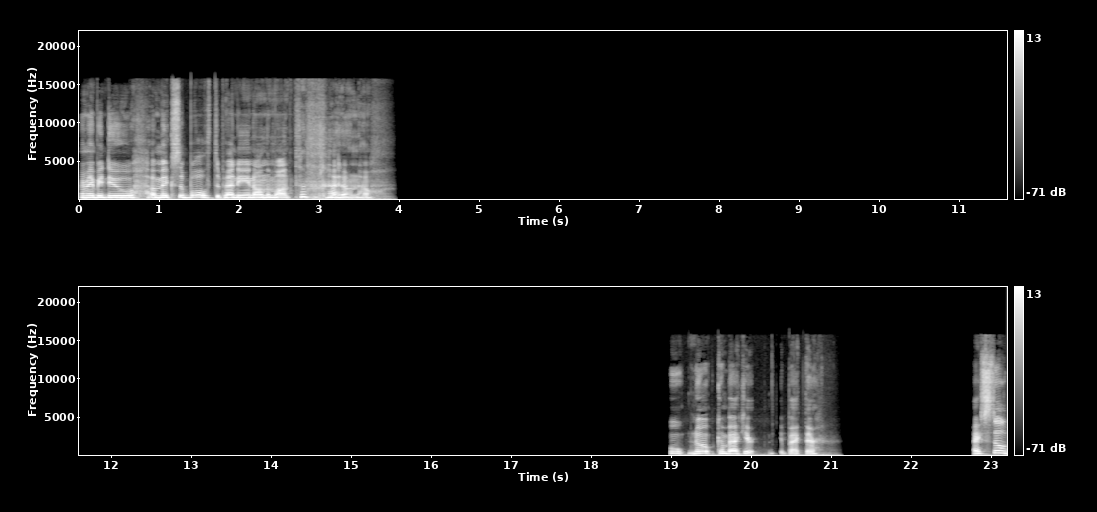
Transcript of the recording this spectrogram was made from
Or maybe do a mix of both depending on the month. I don't know. Oh, nope, come back here. Get back there. I still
